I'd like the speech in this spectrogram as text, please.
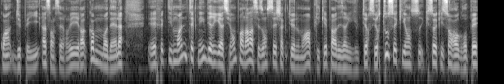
coins du pays à s'en servir comme modèle. Effectivement, une technique d'irrigation pendant la saison sèche actuellement appliquée par des agriculteurs, surtout ceux qui, ont, ceux qui sont regroupés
